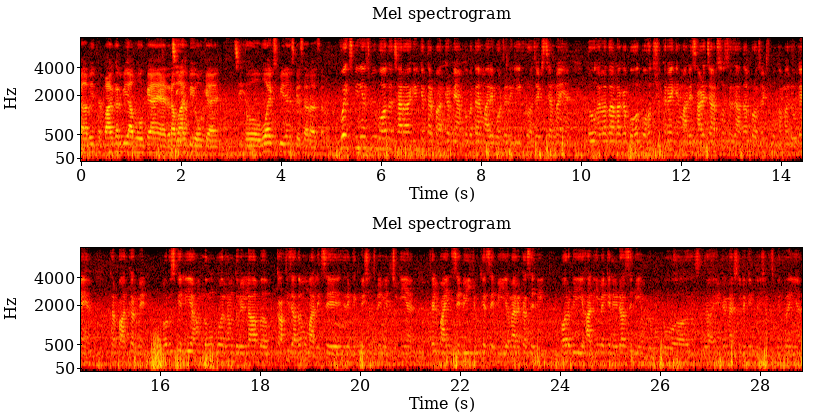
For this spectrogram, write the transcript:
अभी थरपारकर भी आप हो के आए हैदराबाद भी हो के आए तो वो एक्सपीरियंस कैसा रहा सर वो एक्सपीरियंस भी बहुत अच्छा रहा क्योंकि थरपारकर में आपको पता है हमारे वाटर रिलीफ प्रोजेक्ट्स चल रहे हैं तो अल्लाह ताला का बहुत बहुत शुक्र है कि हमारे साढ़े चार सौ से ज़्यादा प्रोजेक्ट्स मुकम्मल हो गए हैं थरपारकर में और उसके लिए हम लोगों को अल्हम्दुलिल्लाह अब काफ़ी ज़्यादा ममालिक से रिकग्निशन भी मिल चुकी हैं फ़िलपाइन से भी यूके से भी अमेरिका से भी और अभी हाल ही में कनेडा से भी हम लोगों को इंटरनेशनल रिकग्निशन मिल रही हैं।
